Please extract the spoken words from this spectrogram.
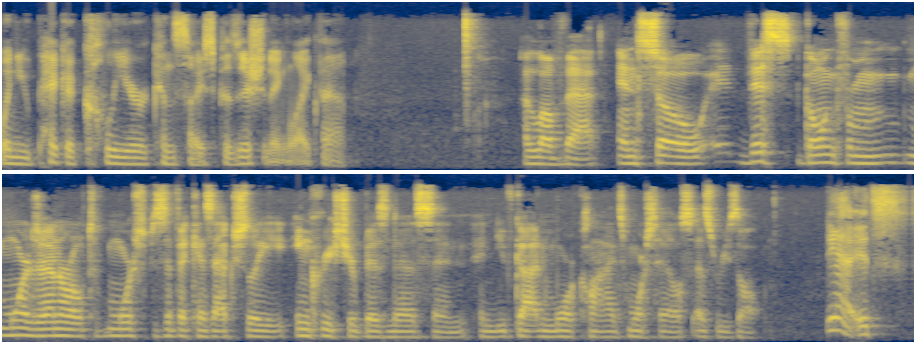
when you pick a clear, concise positioning like that. I love that. And so this going from more general to more specific has actually increased your business and, and you've gotten more clients, more sales as a result. Yeah, it's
